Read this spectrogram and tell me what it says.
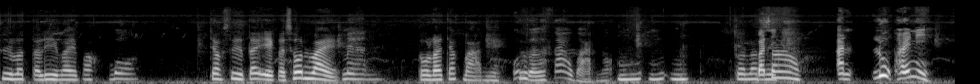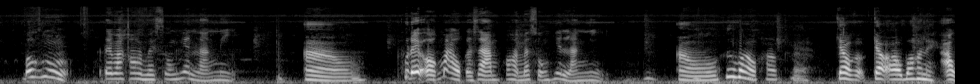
ซื้อลอตเตอรี่ไว้ปะบ่เจ้าซื้อแต่เอกชนไว้แม่นตัวละจักบาทนี่โอ้ยตัวละ20บาทเนาะอืมอืมอืมตัวละบัดนี้เศร้าอันลูกไผนี่บ่ฮู้แต่ว่าเขาให้มาส่งเฮียนหลังนี้อ้าวผู้ใดออกมาเอากระซามเขาให้มาส่งเฮียนหลังนี้เอาคือเบาครับแกเจ้าเจ้าเอาบ่นี่เอา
